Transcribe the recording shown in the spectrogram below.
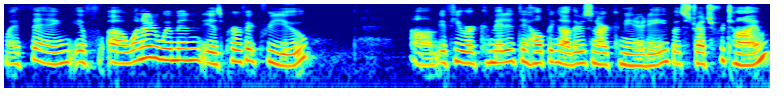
my thing. If uh, 100 Women is perfect for you, um, if you are committed to helping others in our community but stretch for time,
